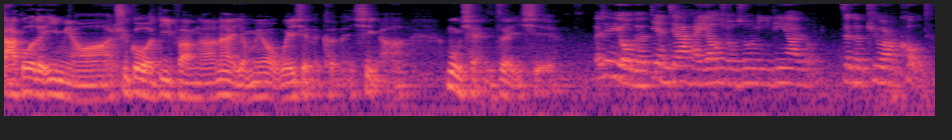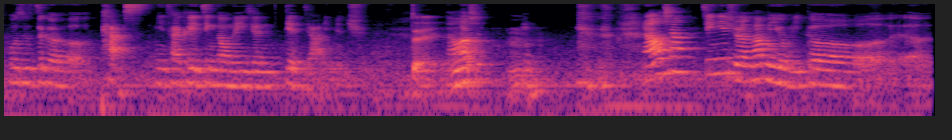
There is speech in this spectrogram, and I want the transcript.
打过的疫苗啊，去过的地方啊，那有没有危险的可能性啊？目前这一些，而且有的店家还要求说你一定要有这个 QR code 或是这个 pass，你才可以进到那一间店家里面去。对，然后是，嗯，然后像经济学人他们有一个呃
